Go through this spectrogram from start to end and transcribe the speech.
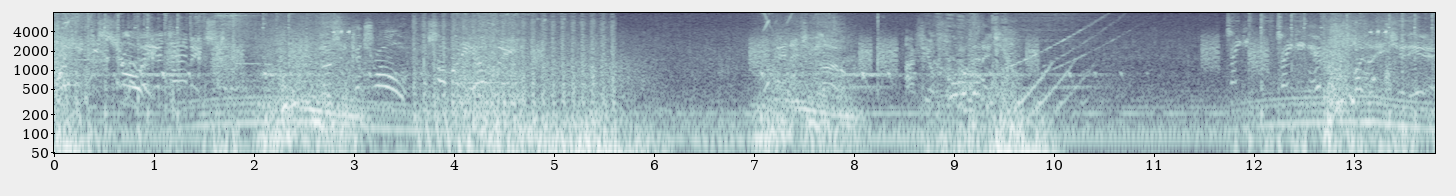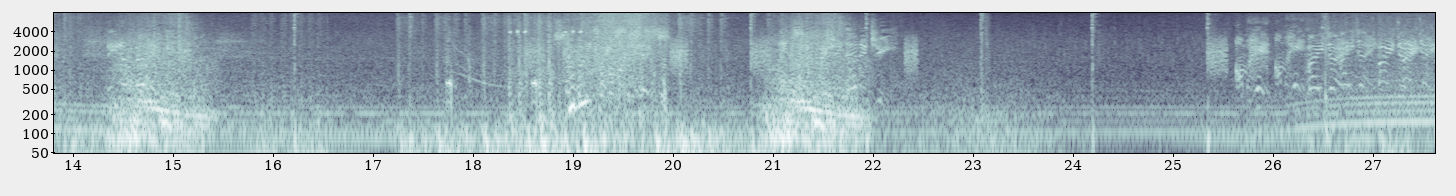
Target destroyed. Damaged. Losing control. Somebody help me. I'm hit. Mayday. Mayday. Mayday.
